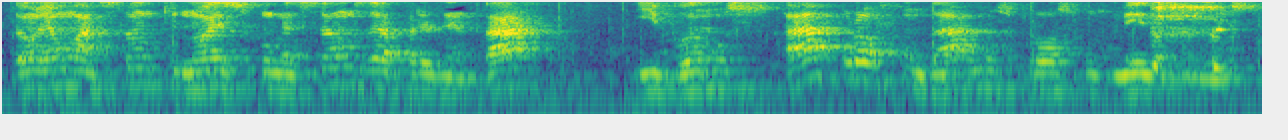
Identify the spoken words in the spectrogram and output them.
Então é uma ação que nós começamos a apresentar e vamos aprofundar nos próximos meses.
